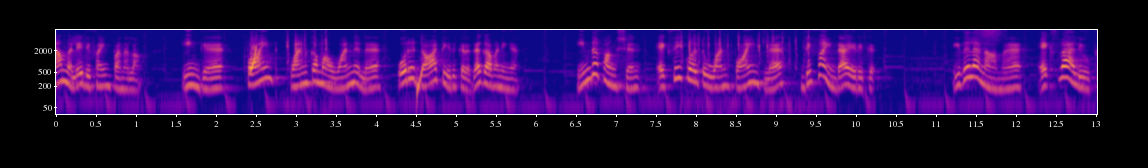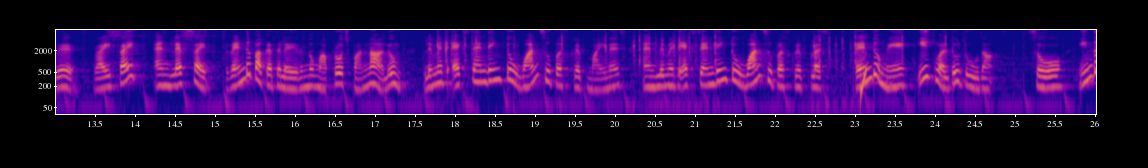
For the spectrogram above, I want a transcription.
நம்மளே டிஃபைன் பண்ணலாம். இங்கே பாயிண்ட் ஒன் கமா ஒன்னில் ஒரு டாட் இருக்கிறத கவனிங்க. இந்த function x equal to one பாயிண்டில் டிஃபைன்டாக இருக்குது இதில் நாம் எக்ஸ் வேல்யூக்கு right side and left side ரெண்டு பக்கத்தில் இருந்தும் அப்ரோச் பண்ணாலும் limit x tending to one superscript minus and limit x tending to one superscript plus ரெண்டுமே ஈக்குவல் டு டூ தான். ஸோ இந்த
